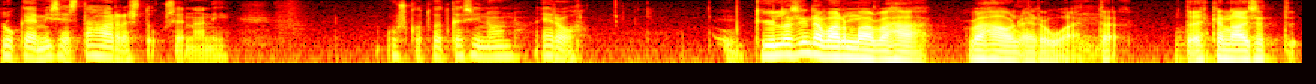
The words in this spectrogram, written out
lukemisesta harrastuksena, niin uskotko, että siinä on eroa? Kyllä siinä varmaan vähän, vähän on eroa, että, että ehkä naiset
